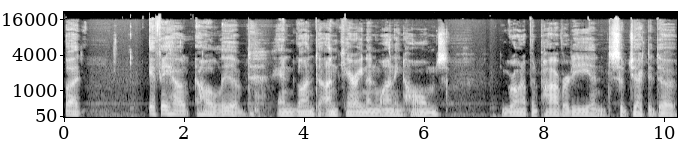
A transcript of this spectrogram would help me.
But if they had all lived and gone to uncaring, unwanting homes, grown up in poverty and subjected to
